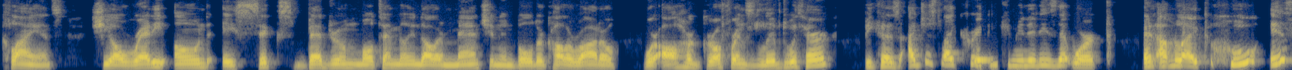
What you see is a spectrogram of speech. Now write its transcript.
clients. She already owned a six bedroom, multi million dollar mansion in Boulder, Colorado, where all her girlfriends lived with her because I just like creating communities that work. And I'm like, who is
